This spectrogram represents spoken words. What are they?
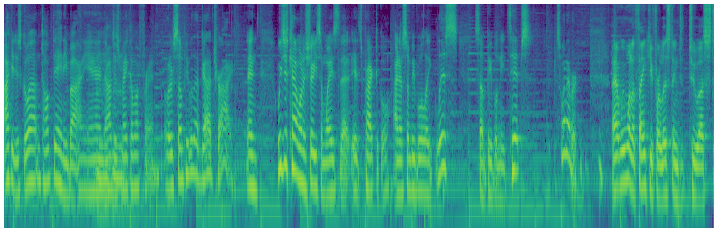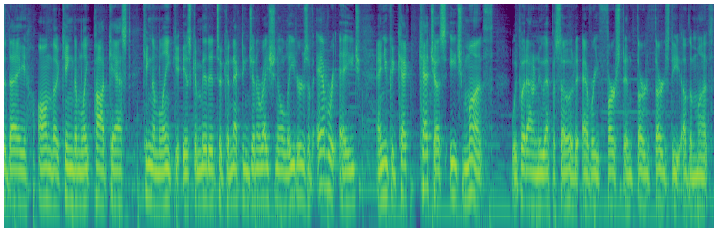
I could just go out and talk to anybody and I'll just mm-hmm. make them a friend. Well, there's some people that have got to try, and we just kind of want to show you some ways that it's practical. I know some people like lists, some people need tips. It's whatever. And we want to thank you for listening to, to us today on the Kingdom Link podcast. Kingdom Link is committed to connecting generational leaders of every age, and you can ca- catch us each month. We put out a new episode every first and third Thursday of the month.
